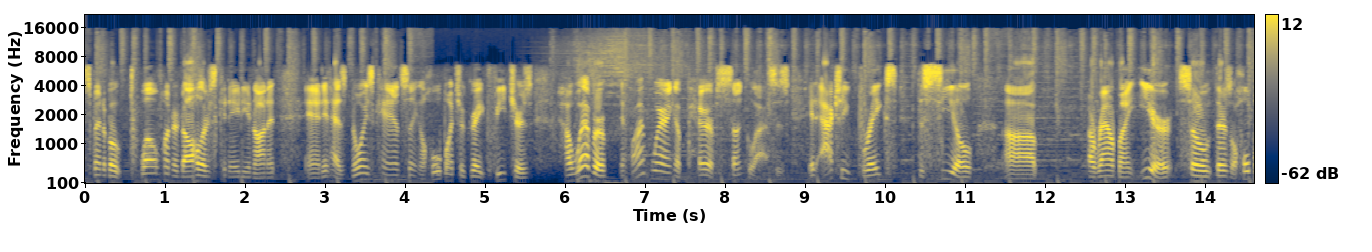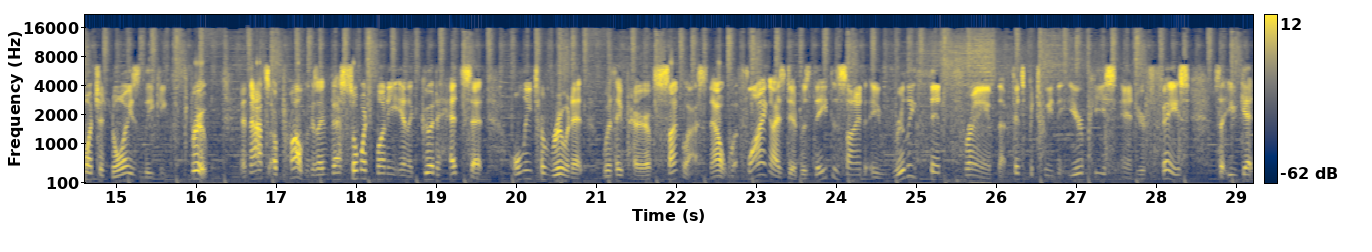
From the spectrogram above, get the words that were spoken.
Spent about $1,200 Canadian on it, and it has noise canceling, a whole bunch of great features. However, if I'm wearing a pair of sunglasses, it actually breaks the seal uh, around my ear, so there's a whole bunch of noise leaking through. And that's a problem because I invest so much money in a good headset only to ruin it with a pair of sunglasses. Now, what Flying Eyes did was they designed a really thin frame that fits between the earpiece and your face so that you get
